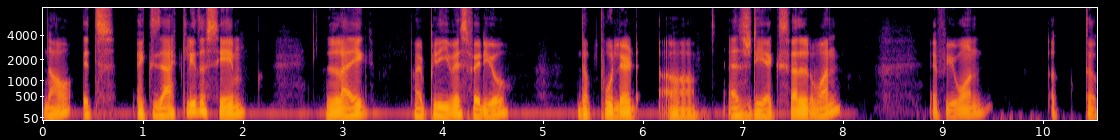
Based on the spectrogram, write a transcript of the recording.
Now it's exactly the same like my previous video, the Pulid uh, SDXL one. If you want a, the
